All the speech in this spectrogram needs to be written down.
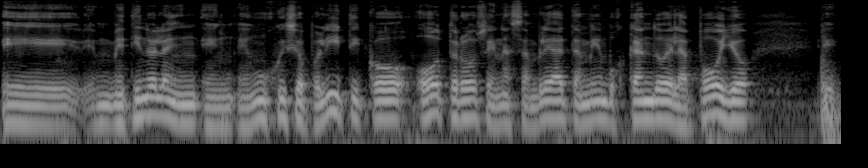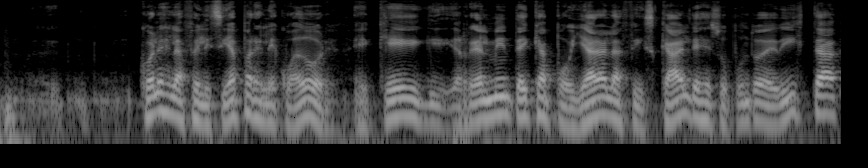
eh, metiéndola en, un juicio político, otros en asamblea también buscando el apoyo. Eh, ¿Cuál es la felicidad para el Ecuador? Eh, ¿Que realmente hay que apoyar a la fiscal desde su punto de vista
